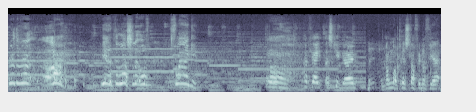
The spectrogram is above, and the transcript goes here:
We're at the. Ah! Yeah, the last little flag! Oh, okay, let's keep going. I'm not pissed off enough yet.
